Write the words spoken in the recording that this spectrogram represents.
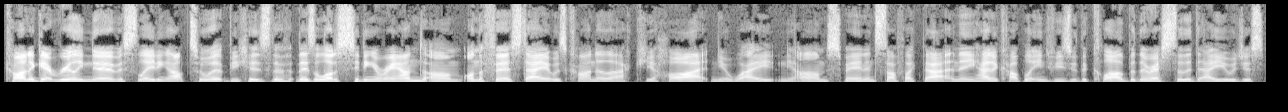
kind of get really nervous leading up to it because the, there's a lot of sitting around. Um, on the first day, it was kind of like your height and your weight and your arm span and stuff like that. And then you had a couple of interviews with the club, but the rest of the day you were just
